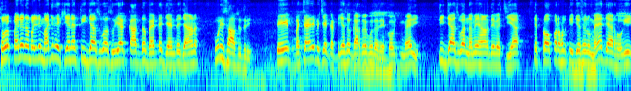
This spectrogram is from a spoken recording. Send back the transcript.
ਸੋ ਫਿਰ ਪਹਿਲੇ ਨੰਬਰ ਜਿਹੜੀ ਮੱਝ ਦੇਖੀ ਨੇ ਤੀਜਾ ਸੂਆ ਸੂਈ ਆ ਕੱਦ ਬੈੱਡ ਜੈਂਦੇ ਜਾਣ ਪੂਰੀ ਸਾਫ਼ ਸੁਥਰੀ। ਤੇ ਬੱਚਾ ਇਹਦੇ ਪਿੱਛੇ ਕੱਟੀ ਆ ਸੋ ਗਰਦਨ ਕੋਦਾ ਦੇਖੋ ਮੈਂ ਦੀ ਤੀਜਾ ਸੂਆ ਨਵੇਂ ਹਾਣ ਦੇ ਵਿੱਚ ਹੀ ਆ ਤੇ ਪ੍ਰੋਪਰ ਹੁਣ ਤੀਜੇ ਸੂਏ ਨੂੰ ਮੈਂ ਤਿਆਰ ਹੋ ਗਈ।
